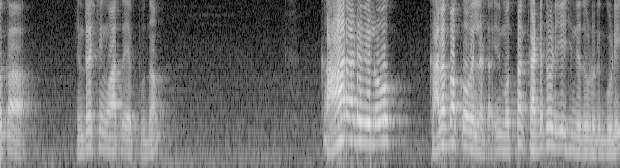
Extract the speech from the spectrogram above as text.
ఒక ఇంట్రెస్టింగ్ వార్త చెప్పుదాం. కార్ అడవిలో కలపక్క వెళ్ళట. ఇది మొత్తం కట్టెతోటి చేసింది చూడు గుడి.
